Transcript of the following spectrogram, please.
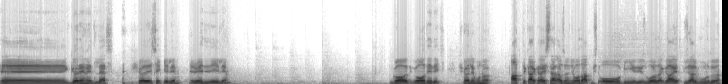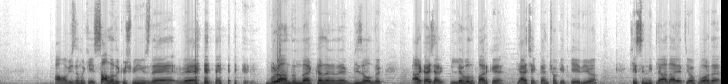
eee, göremediler. Şöyle çekelim. Ready diyelim. Go, go dedik. Şöyle bunu attık arkadaşlar. Az önce o da atmıştı. Oo 1700 bu arada gayet güzel vurdu. Ama biz de Nuki'yi salladık 3100 ile ve bu round'un da kazananı biz olduk. Arkadaşlar level farkı gerçekten çok etki ediyor. Kesinlikle adalet yok. Bu arada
